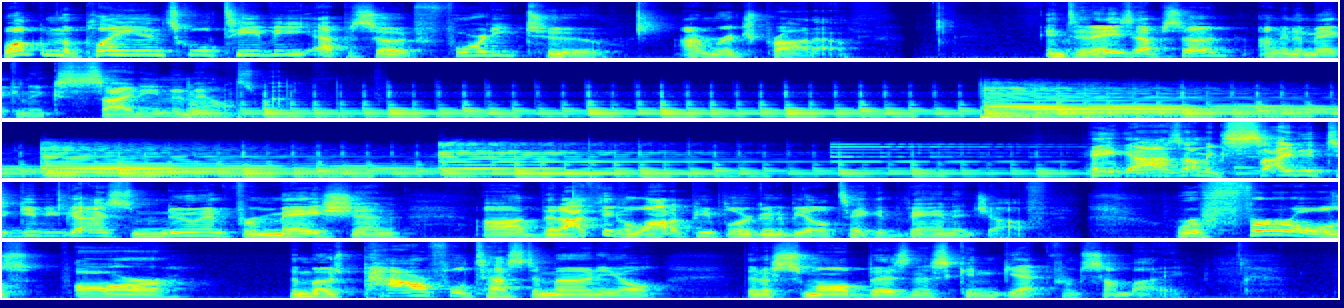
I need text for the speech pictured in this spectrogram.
Welcome to Play In School TV, episode 42. I'm Rich Prado. In today's episode, I'm going to make an exciting announcement. Hey guys, I'm excited to give you guys some new information uh, that I think a lot of people are going to be able to take advantage of. Referrals are the most powerful testimonial that a small business can get from somebody.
